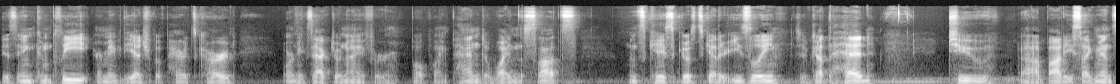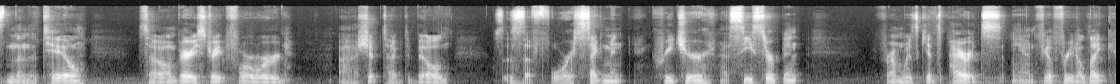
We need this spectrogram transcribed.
is incomplete, or maybe the edge of a pirate's card, or an X-Acto knife or ballpoint pen to widen the slots. In this case, it goes together easily. So you've got the head, two uh, body segments, and then the tail. So very straightforward uh, ship type to build. So this is a four segment creature, a sea serpent from WizKids Pirates. And feel free to like,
